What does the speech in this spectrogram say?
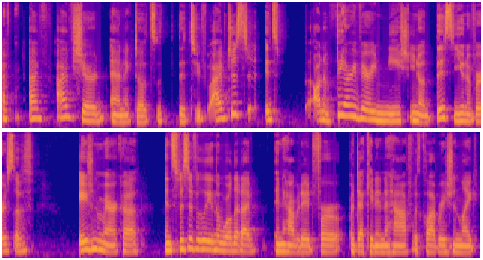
I've I've I've shared anecdotes with the two. I've just it's on a very very niche, you know, this universe of Asian America and specifically in the world that I've inhabited for a decade and a half with collaboration like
